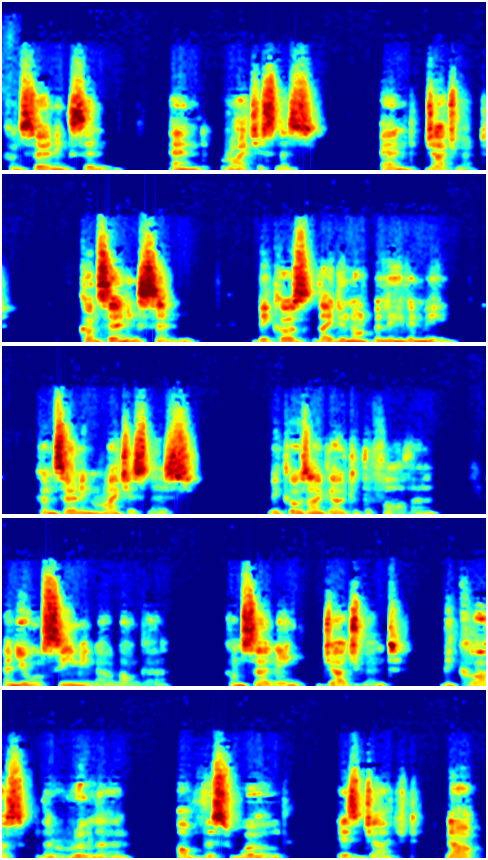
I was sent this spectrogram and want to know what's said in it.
concerning sin and righteousness and judgment. Concerning sin, because they do not believe in me, concerning righteousness, because I go to the Father, and you will see me no longer, concerning judgment, because the ruler of this world is judged. Now,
